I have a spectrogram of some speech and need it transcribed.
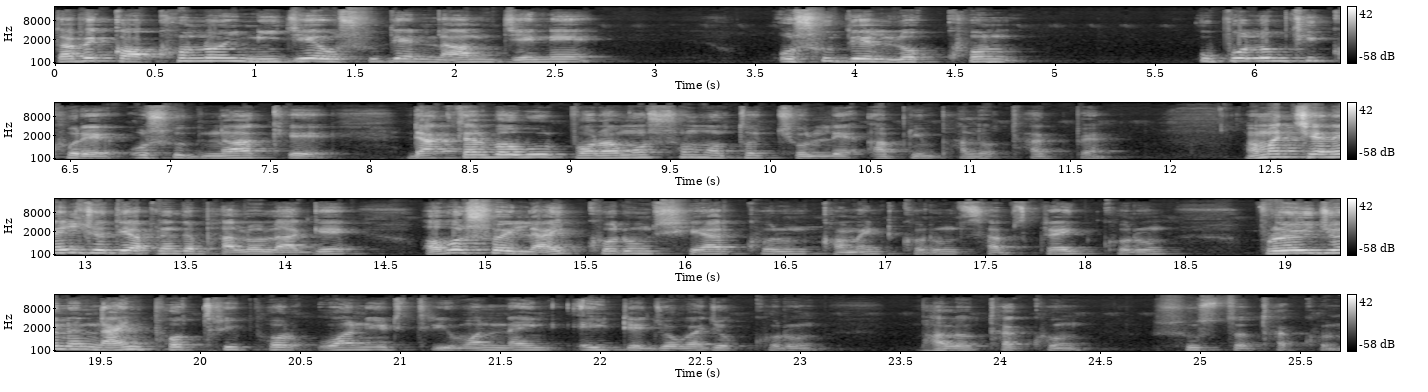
তবে কখনোই নিজে ওষুধের নাম জেনে ওষুধের লক্ষণ উপলব্ধি করে ওষুধ না খেয়ে ডাক্তারবাবুর পরামর্শ মতো চললে আপনি ভালো থাকবেন। আমার চ্যানেল যদি আপনাদের ভালো লাগে, অবশ্যই লাইক করুন, শেয়ার করুন, কমেন্ট করুন, সাবস্ক্রাইব করুন। প্রয়োজনে nine four three four one eight three one nine এইটে যোগাযোগ করুন। ভালো থাকুন, সুস্থ থাকুন।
